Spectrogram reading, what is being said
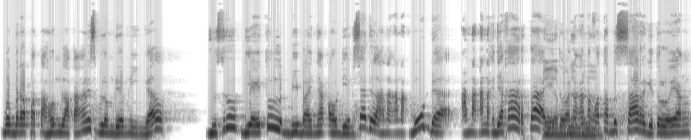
beberapa tahun belakangan ini sebelum dia meninggal, justru dia itu lebih banyak audiensnya adalah anak-anak muda, anak-anak Jakarta Iya, gitu, anak-anak kota besar gitu loh yang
